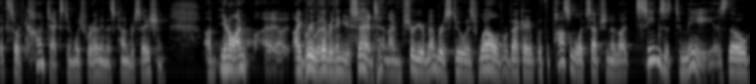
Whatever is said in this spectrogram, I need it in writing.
the sort of context in which we're having this conversation. Uh, you know, I'm, I, I, agree with everything you said, and I'm sure your members do as well, Rebecca, with the possible exception of it seems to me as though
